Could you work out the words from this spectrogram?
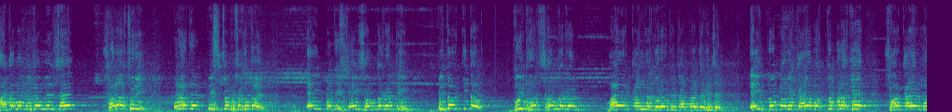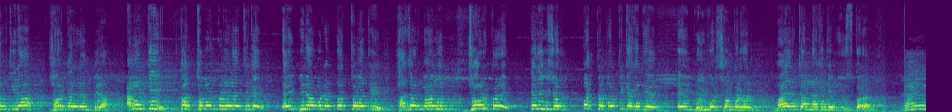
হাকামা মুজাম্মিল সাহেব, সরাসরি ওনাদের পৃষ্ঠপোষকতায় এই প্রতি এই সংগঠনটি বিতর্কিত দুই ভোট সংগঠন মায়ের কান্না করে উঠেছে, আপনারা দেখেছেন। এই প্রোগ্রামে কারা বক্তব্য রাখে? সরকারের মন্ত্রীরা, সরকারের এমপিরা। এমনকি তথ্য মন্ত্রণালয় থেকে এই বিনা ভোটের তথ্যমন্ত্রী হাসান মাহমুদ জোর করে টেলিভিশন পত্র পত্রিকাকে দিয়ে এই দুই সংগঠন মায়ের কান্নাকে দিয়ে নিউজ করান। মায়ের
